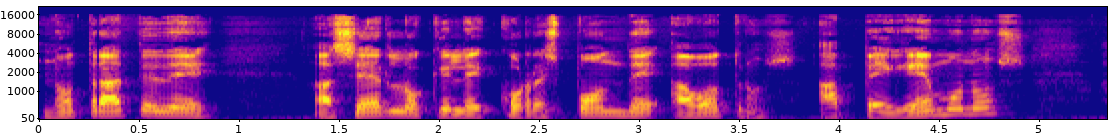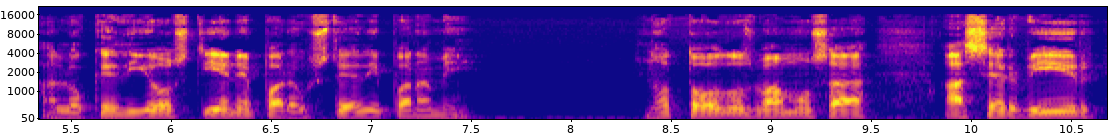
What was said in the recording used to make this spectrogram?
No trate de hacer lo que le corresponde a otros. Apeguémonos a lo que Dios tiene para usted y para mí. No todos vamos a, a, servir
